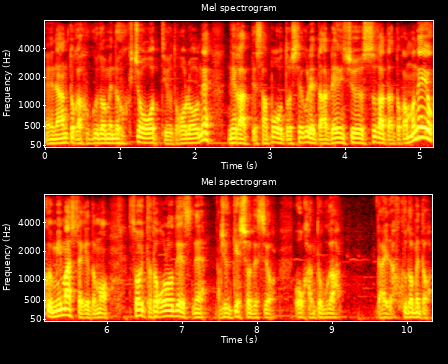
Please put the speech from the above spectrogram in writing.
えー、なんとか福留の復調っていうところをね願ってサポートしてくれた練習姿とかもねよく見ましたけどもそういったところでですね準決勝ですよ王監督が代打福留と。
